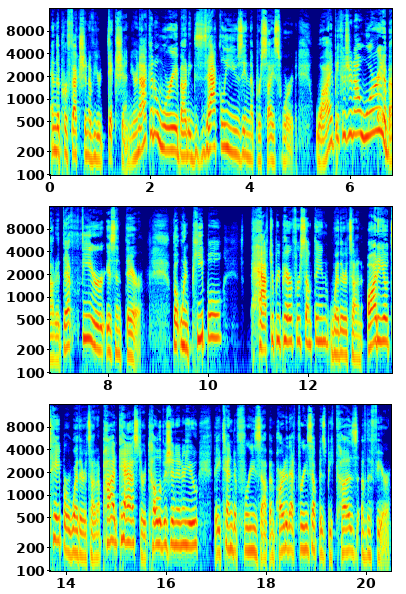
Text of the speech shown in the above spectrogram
and the perfection of your diction. You're not going to worry about exactly using the precise word. Why? Because you're not worried about it. That fear isn't there. But when people have to prepare for something, whether it's on audio tape or whether it's on a podcast or a television interview, they tend to freeze up. And part of that freeze up is because of the fear.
